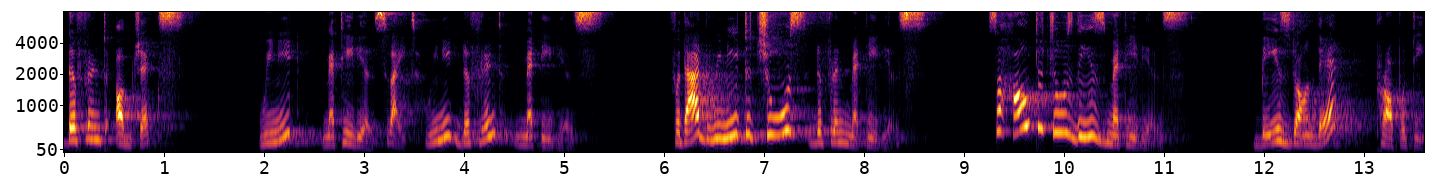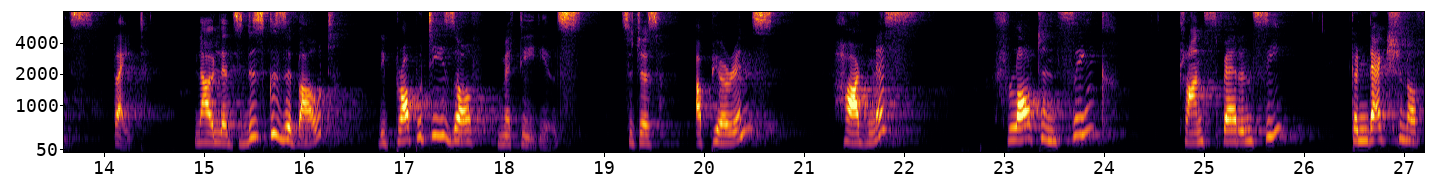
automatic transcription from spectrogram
different objects we need materials, right? We need different materials. For that, we need to choose different materials. So, how to choose these materials? Based on their properties, right? Now, let's discuss about the properties of materials such as appearance, hardness, float and sink, transparency, conduction of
